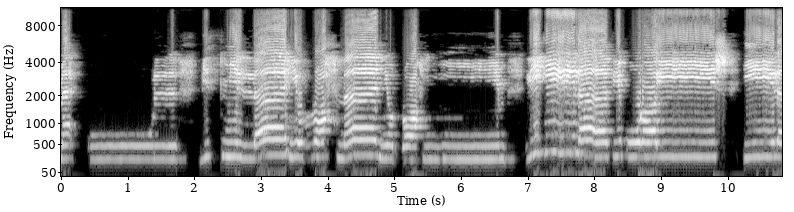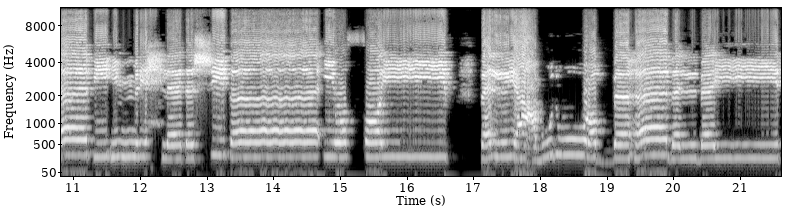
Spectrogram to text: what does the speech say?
مأكول. بسم الله الرحمن الرحيم. لإيلاف قريش. إيلافهم رحلة الشتاء والصيف. فليعبدوا رب هذا البيت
